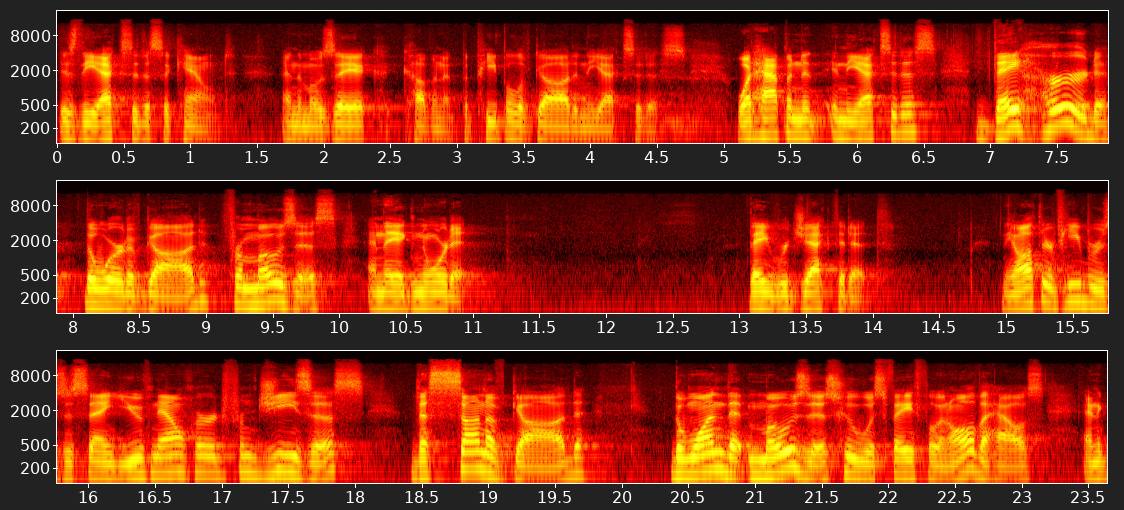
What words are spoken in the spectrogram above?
is the Exodus account and the Mosaic covenant, the people of God in the Exodus. What happened in the Exodus? They heard the word of God from Moses and they ignored it. They rejected it. The author of Hebrews is saying, You've now heard from Jesus, the Son of God, the one that Moses, who was faithful in all the house and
